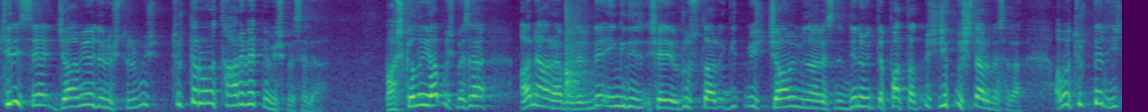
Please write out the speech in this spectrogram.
kilise camiye dönüştürülmüş. Türkler onu tahrip etmemiş mesela. Başkaları yapmış mesela Ani harabelerinde İngiliz şey Ruslar gitmiş cami minaresini dinamitle patlatmış, yıkmışlar mesela. Ama Türkler hiç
